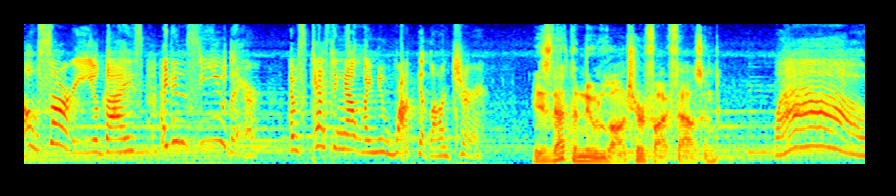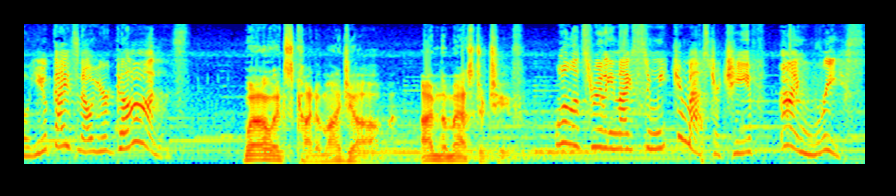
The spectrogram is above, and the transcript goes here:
Oh, sorry, you guys. I didn't see you there. I was testing out my new rocket launcher. Is that the new Launcher 5000? Wow, you guys know your guns. Well, it's kind of my job. I'm the Master Chief. Well, it's really nice to meet you, Master Chief. I'm Reese.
